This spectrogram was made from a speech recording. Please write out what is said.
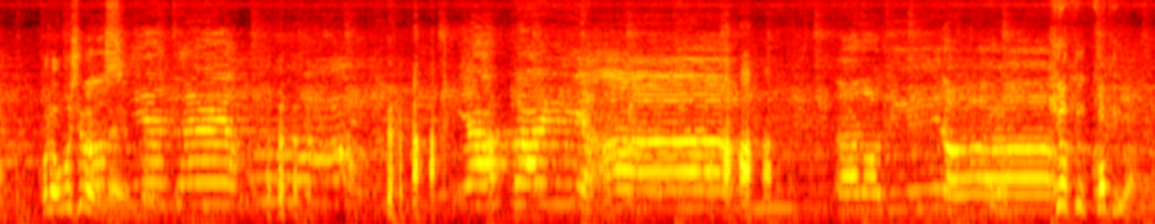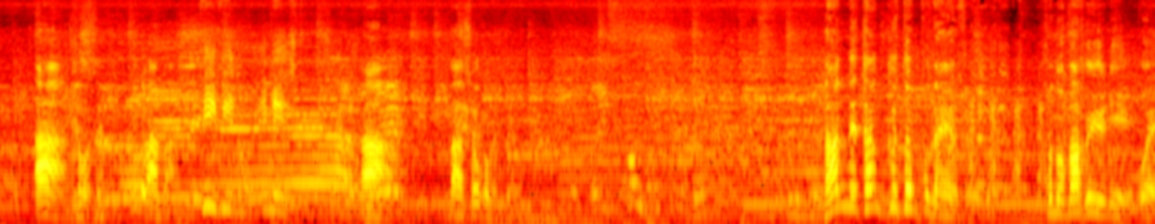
い。これ面白いのね。やっぱり。ああの日の曲コピー。はああそうね。まあまあ。PV のイメージとかああまあそうかもしれない。なんでタンクトップなんやこの真冬におい。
